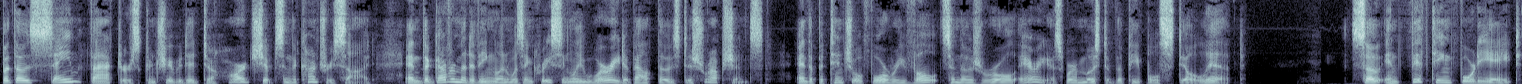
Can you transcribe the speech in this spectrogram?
But those same factors contributed to hardships in the countryside, and the government of England was increasingly worried about those disruptions and the potential for revolts in those rural areas where most of the people still lived. So in 1548,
